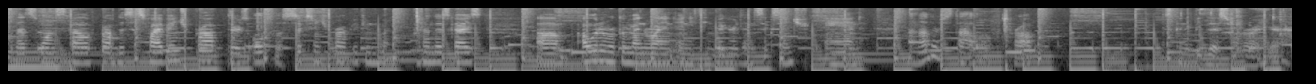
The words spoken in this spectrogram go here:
So that's one style of prop. This is 5 inch prop. There's also a 6 inch prop you can put on this guys. Um, I wouldn't recommend running anything bigger than 6 inch. And another style of prop is going to be this one right here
